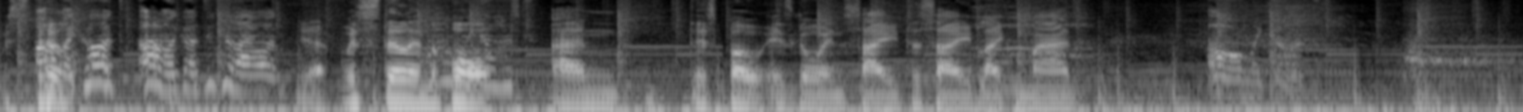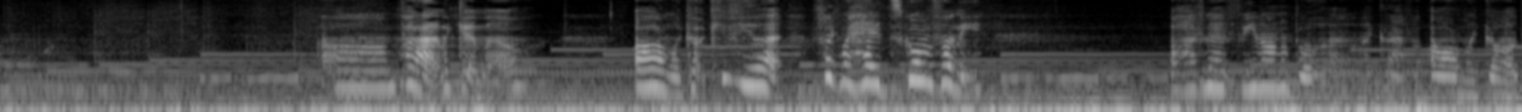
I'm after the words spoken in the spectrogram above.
We're oh still, god! Oh my god! Did you feel that one? yeah, we're still in oh the Oh port and this boat is going side to side like mad. Oh my god. Oh, I'm panicking now. Oh my god, can you feel that? I feel like my head's going funny. Oh, I've never been on a boat like that. Oh my god.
